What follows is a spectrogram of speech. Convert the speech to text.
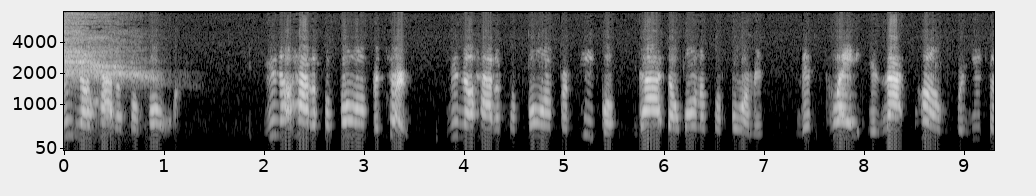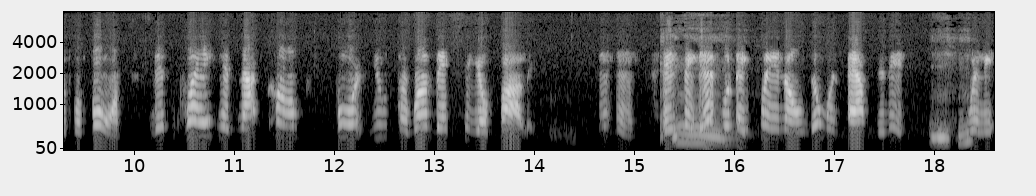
We know how to perform. You know how to perform for church. You know how to perform for people. God don't want a performance. This play is not come for you to perform. This play has not come for you to run back to your folly. Mm-mm. And see, that's what they plan on doing after this. Mm-hmm. When the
